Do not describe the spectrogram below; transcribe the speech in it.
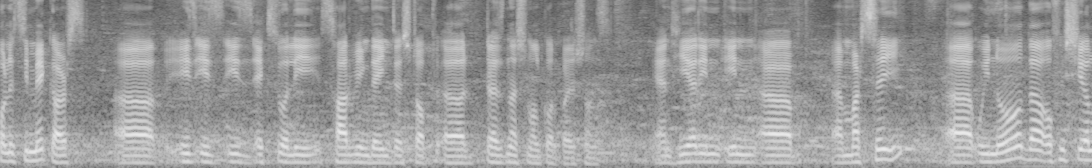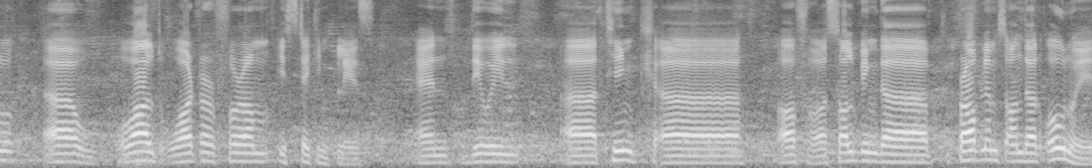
policymakers uh, is, is, is actually serving the interest of transnational corporations. And here in, in Marseille, we know the official World Water Forum is taking place and they will uh, think uh, of uh, solving the problems on their own way,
